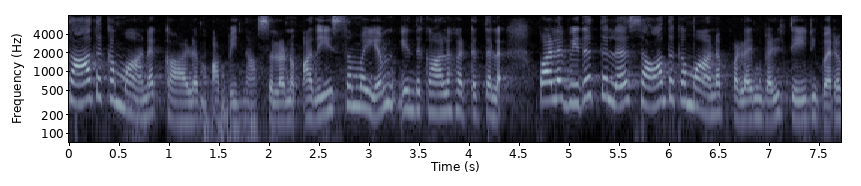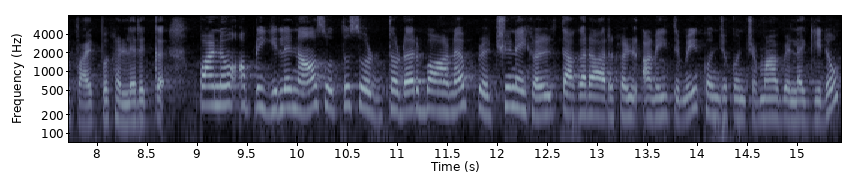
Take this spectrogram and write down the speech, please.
சாதகமான காலம் அப்படின்னு நான் சொல்லணும். அதே சமயம் இந்த காலகட்டத்தில் பல விதத்தில் சாதகமான பலன்கள் தேடி வர வாய்ப்புகள் இருக்குது பணம் அப்படி இல்லைன்னா சொத்து சொ தொடர்பான பிரச்சனைகள் தகராறுகள் அனைத்துமே கொஞ்சம் கொஞ்சமாக விலகிடும்.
